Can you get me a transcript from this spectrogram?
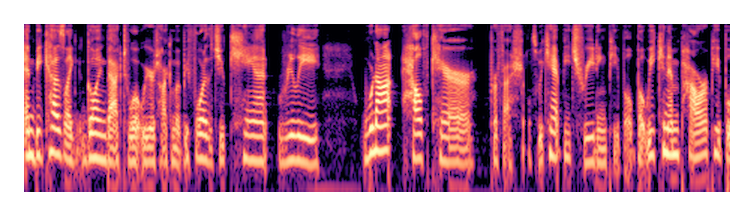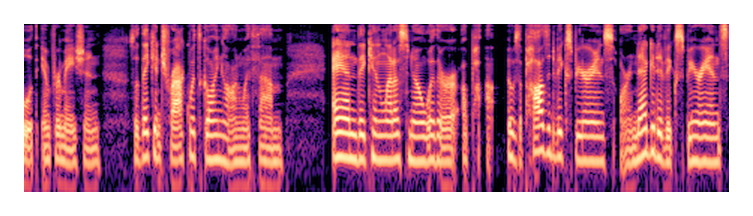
and because like going back to what we were talking about before that you can't really we're not healthcare professionals. We can't be treating people but we can empower people with information so they can track what's going on with them. And they can let us know whether a, it was a positive experience or a negative experience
